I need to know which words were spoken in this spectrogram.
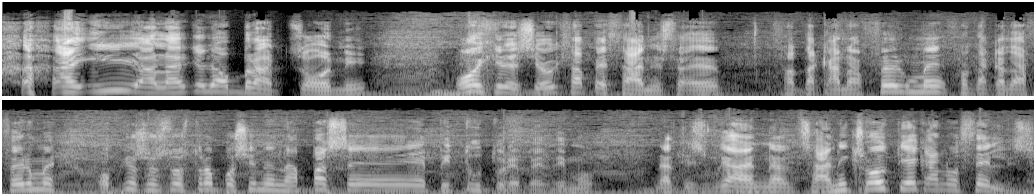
Ή αλλά και ένα μπρατσόνι. Όχι, ρε, εσύ, όχι, θα πεθάνεις. Θα, θα, τα καταφέρουμε, θα τα καταφέρουμε. Ο πιο σωστός τρόπος είναι να πας ε, επί τούτου, ρε παιδί μου. Να τις να τις ανοίξει ό,τι έκανε ο θέλεις.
